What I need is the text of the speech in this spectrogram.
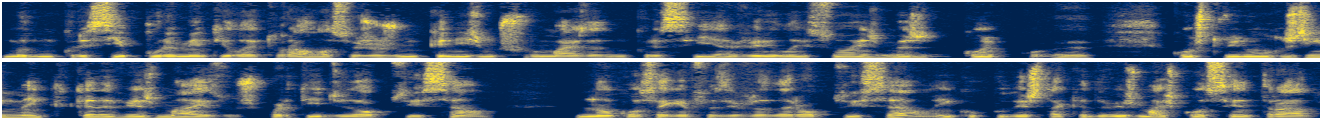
uma democracia puramente eleitoral, ou seja, os mecanismos formais da democracia, haver eleições, mas eh, construir um regime em que cada vez mais os partidos da oposição não conseguem fazer verdadeira oposição, em que o poder está cada vez mais concentrado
